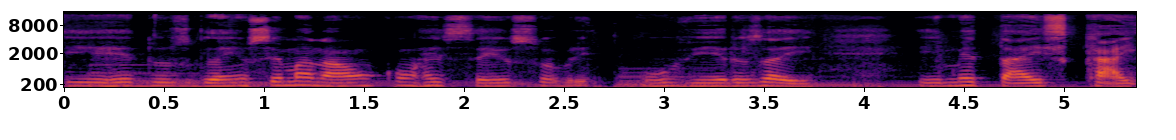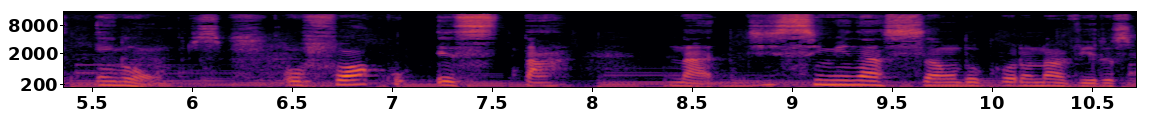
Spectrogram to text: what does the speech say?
e reduz ganho semanal com receio sobre o vírus aí. E metais cai em Londres. O foco está na disseminação do coronavírus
